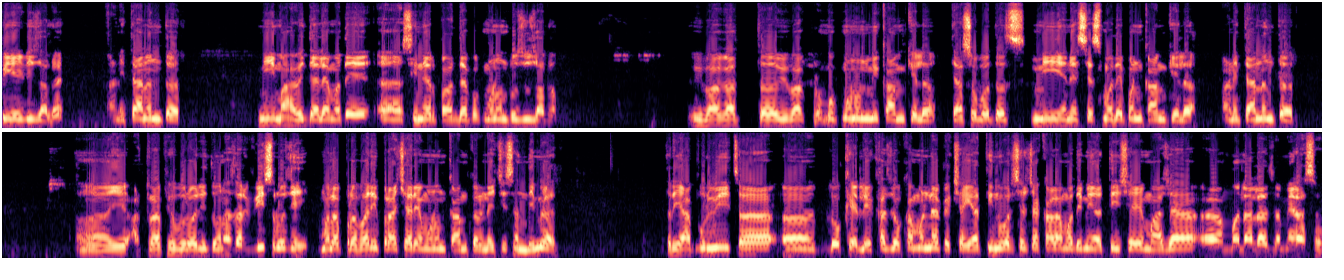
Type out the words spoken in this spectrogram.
पी एच डी झालो आहे आणि त्यानंतर मी महाविद्यालयामध्ये सिनियर प्राध्यापक म्हणून रुजू झालो. विभागात विभाग प्रमुख म्हणून मी काम केलं. त्यासोबतच मी एन एस एसमध्ये पण काम केलं. आणि त्यानंतर अठरा फेब्रुवारी दोन हजार वीस रोजी मला प्रभारी प्राचार्य म्हणून काम करण्याची संधी मिळाली. तर यापूर्वीचा लोक लेखाजोखा म्हणण्यापेक्षा या तीन वर्षाच्या काळामध्ये मी अतिशय माझ्या मनाला जमेल असं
